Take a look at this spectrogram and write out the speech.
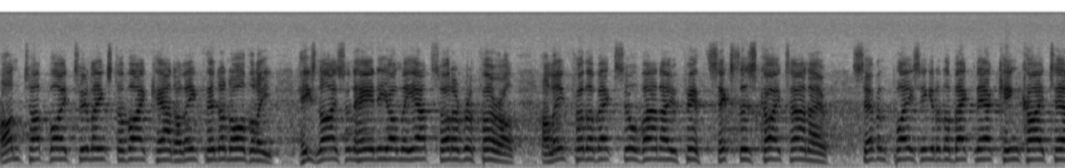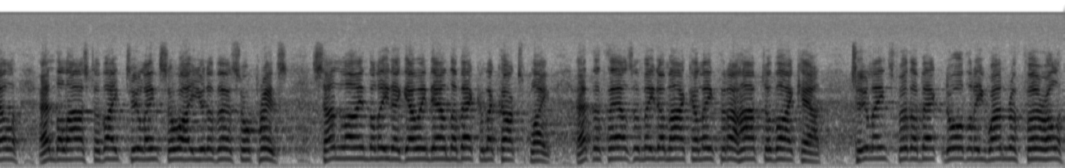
On top by two lengths to Viscount. A length into Northerly. He's nice and handy on the outside of Referral. A length further back Silvano fifth. Sixth is Caitano. Seventh placing into the back now King Kaitel. And the last of eight two lengths away Universal Prince. Sunline the leader going down the back of the Cox plate. At the 1000 metre mark a length and a half to Viscount. Two lengths further back, Northerly, one referral.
